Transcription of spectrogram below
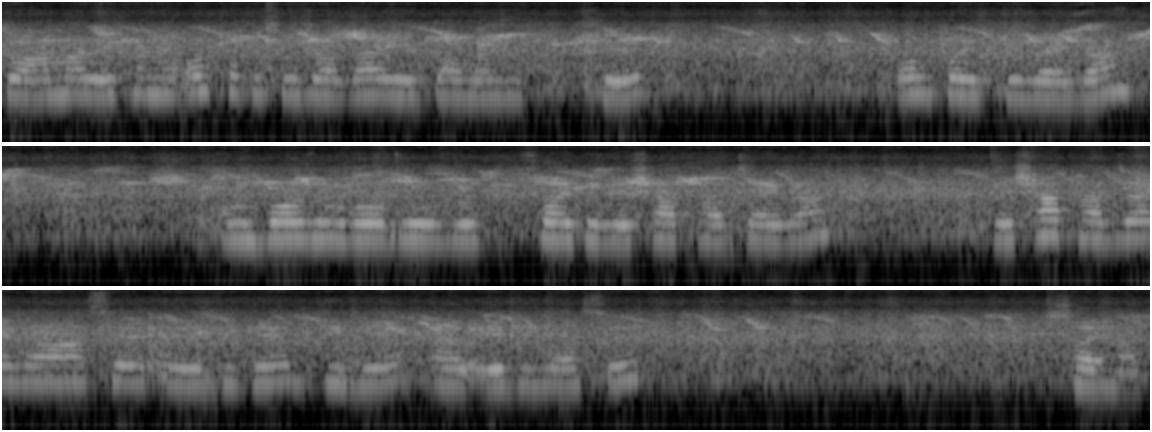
তো আমার এখানে অল্প কিছু জায়গা, এই তো আমার সে অল্প একটু জায়গা। আমি বড় রোজ ছয় থেকে সাত হাত জায়গা। সাত হাত জায়গা আছে এদিকে, দিকে, আর এদিকে আছে ছয় হাত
